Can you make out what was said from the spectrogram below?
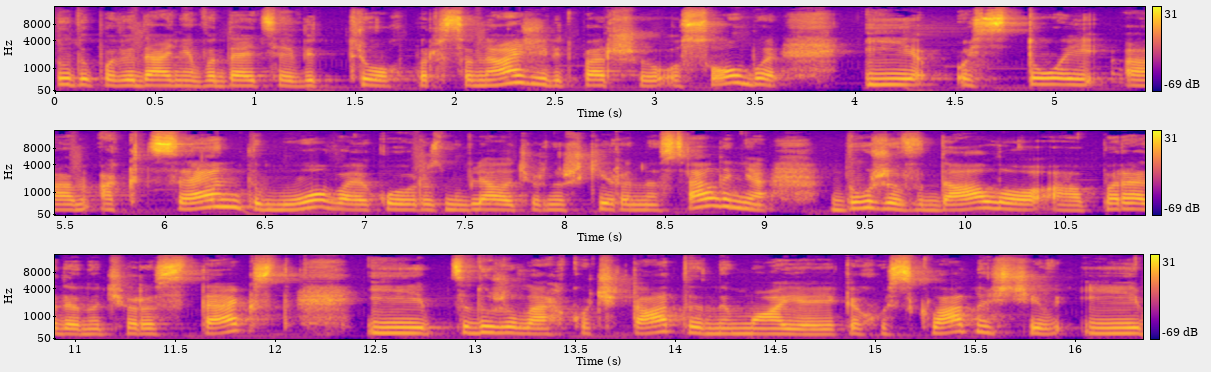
Тут оповідання ведеться від трьох персонажів, від першої особи. І ось той е, акцент, мова, якою розмовляли чорношкіре населення, дуже вдало передано через текст. І це дуже легко читати, немає якихось складнощів. І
